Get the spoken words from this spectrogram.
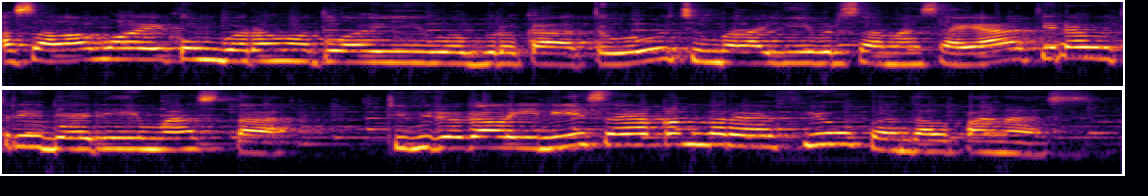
Assalamualaikum warahmatullahi wabarakatuh. Jumpa lagi bersama saya Tira Putri dari Masta. Di video kali ini saya akan mereview bantal panas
